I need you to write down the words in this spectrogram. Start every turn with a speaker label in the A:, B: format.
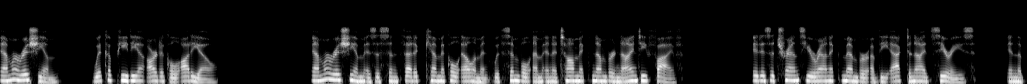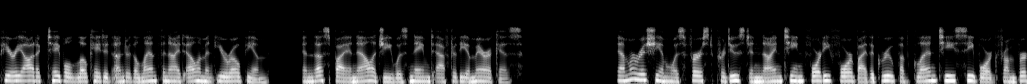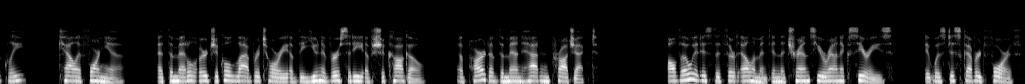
A: Americium, Wikipedia article audio. Americium is a synthetic chemical element with symbol M and atomic number 95. It is a transuranic member of the actinide series, in the periodic table located under the lanthanide element europium, and thus by analogy was named after the Americas. Americium was first produced in 1944 by the group of Glenn T. Seaborg from Berkeley, California, at the Metallurgical Laboratory of the University of Chicago, a part of the Manhattan Project. Although it is the third element in the transuranic series, it was discovered fourth,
